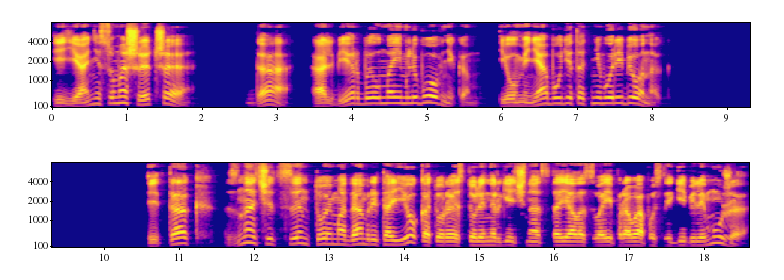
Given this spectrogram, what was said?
И я не сумасшедшая. Да, Альбер был моим любовником, и у меня будет от него ребенок. Итак, значит, сын той мадам Ритайо, которая столь энергично отстояла свои права после гибели мужа,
